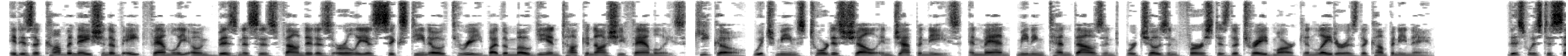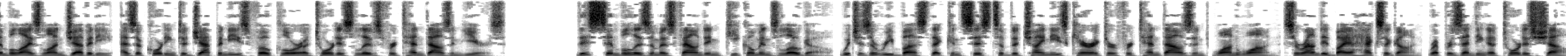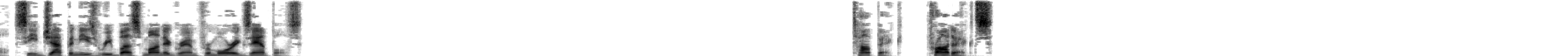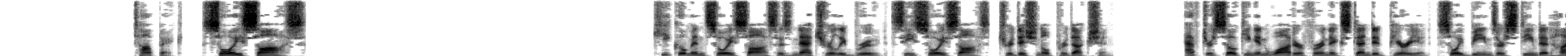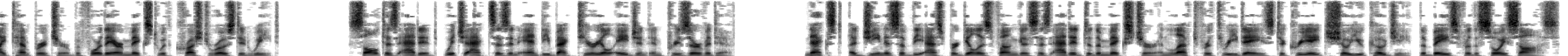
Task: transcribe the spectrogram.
It is a combination of eight family-owned businesses founded as early as 1603 by the Mogi and Takanashi families. Kiko, which means tortoise shell in Japanese, and man, meaning 10,000, were chosen first as the trademark and later as the company name. This was to symbolize longevity, as according to Japanese folklore a tortoise lives for 10,000 years. This symbolism is found in Kikkoman's logo, which is a rebus that consists of the Chinese character for 10,000 surrounded by a hexagon, representing a tortoise shell. See Japanese rebus monogram for more examples. Products Soy sauce Kikkoman soy sauce is naturally brewed see soy sauce, traditional production. After soaking in water for an extended period, soy beans are steamed at high temperature before they are mixed with crushed roasted wheat. Salt is added, which acts as an antibacterial agent and preservative. Next, a genus of the Aspergillus fungus is added to the mixture and left for three days to create shoyu koji, the base for the soy sauce.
